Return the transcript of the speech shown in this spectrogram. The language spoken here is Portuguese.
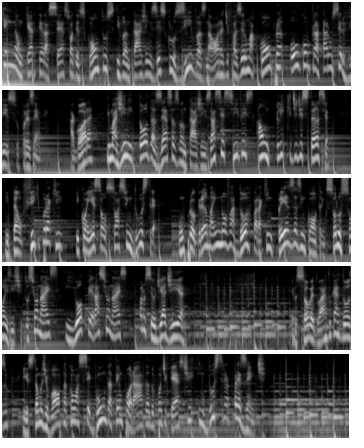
Quem não quer ter acesso a descontos e vantagens exclusivas na hora de fazer uma compra ou contratar um serviço, por exemplo? Agora, imagine todas essas vantagens acessíveis a um clique de distância. Então, fique por aqui e conheça o Sócio Indústria, um programa inovador para que empresas encontrem soluções institucionais e operacionais para o seu dia a dia. Eu sou Eduardo Cardoso e estamos de volta com a segunda temporada do podcast Indústria Presente.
